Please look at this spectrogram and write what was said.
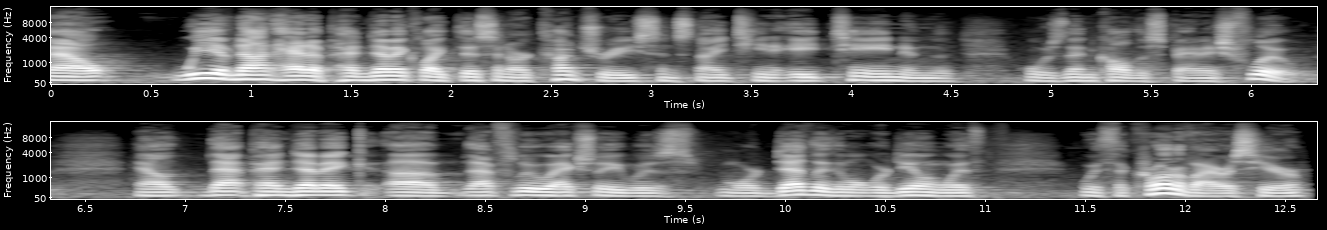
Now, we have not had a pandemic like this in our country since 1918, and what was then called the Spanish flu. Now, that pandemic, uh, that flu actually was more deadly than what we're dealing with with the coronavirus here.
